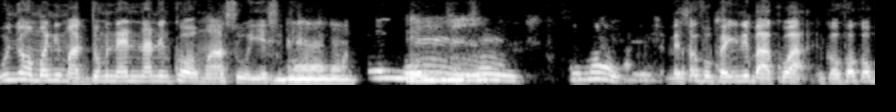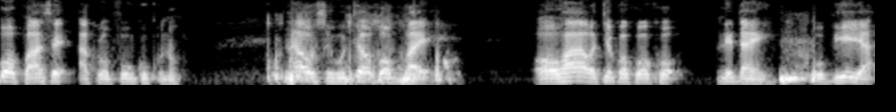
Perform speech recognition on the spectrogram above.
wonye ɔmo anim adom na ɛnane nkɔ ɔmo aso wɔ yesu mesɔfo panyin baako a nkurɔfoɔ kɔbɔ ɔpaa sɛ akorɔmfoɔ nkuku no. Na ɔhyɛ hotel bɔ mpaeɛ. Ɔwɔ hɔ a ɔte kɔkɔɔkɔ ne dan. Obie ya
